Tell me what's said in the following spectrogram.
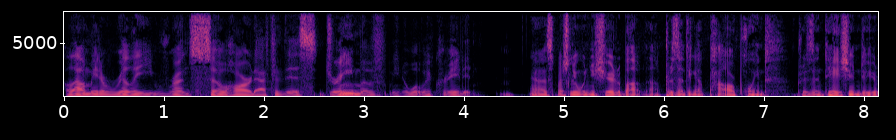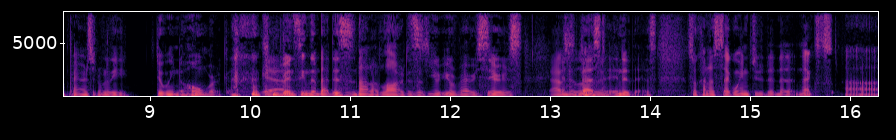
allowed me to really run so hard after this dream of you know what we've created. Yeah, especially when you shared about uh, presenting a PowerPoint presentation to your parents and really doing the homework, convincing them that this is not a lark. This is you're, you're very serious Absolutely. and invested into this. So, kind of segueing into the, the next uh,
